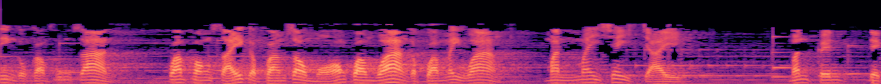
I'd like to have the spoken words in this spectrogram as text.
นิ่งกับความฟุ้งซ่าน ความผ่องใสกับความเศร้าหมอง ความว่างกับความไม่ว่าง มันไม่ใช่ใจ มันเป็นเด็ก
